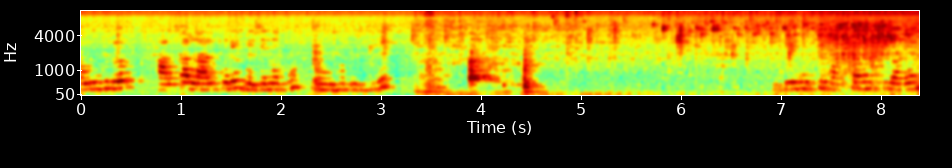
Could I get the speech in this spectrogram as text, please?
আলুগুলো হালকা লাল করে ভেজে নেব, নুন হলুদ দিয়ে দিচ্ছি হাফ চামচ লবণ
